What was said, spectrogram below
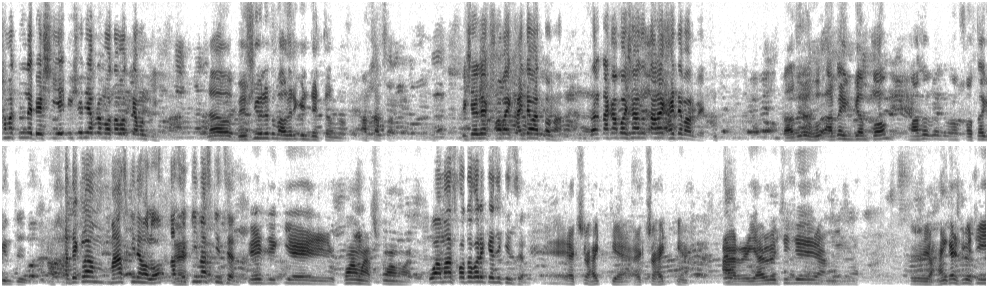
সময় তুলনায় বেশি এই বিষয় নিয়ে আপনার মতামত কেমন কি? না বেশি হলে তো বাজারে কিনতে যেতাম না। আচ্ছা আচ্ছা। বিষয় হলে সবাই খাইতে পারতো না। যারা টাকা পয়সা আছে তারাই খাইতে পারবে। তাদের আপনার ইনকাম কম মাছের সস্তা কিনতে আচ্ছা, দেখলাম মাছ কিনে হলো। আজকে কি মাছ কিনছেন? এই যে পোয়া মাছ পোয়া মাছ। পোয়া মাছ কত করে কেজি কিনছেন? একশো ষাট টাকা একশো ষাট টাকা আর ইয়ার লুচি যে হাঙ্কাস লুচি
